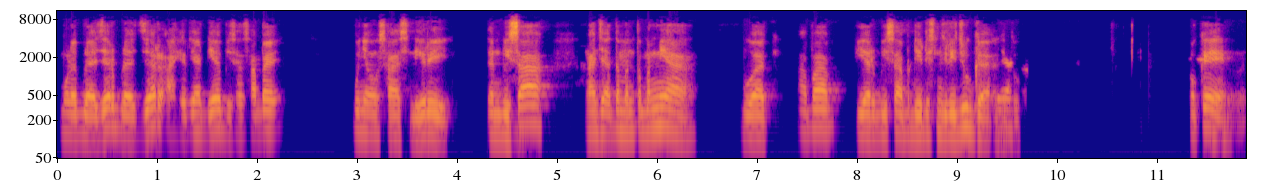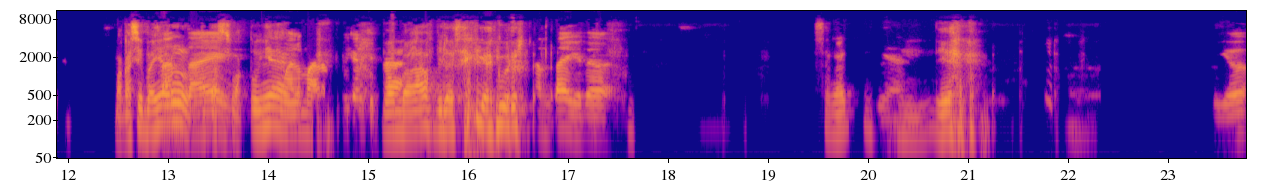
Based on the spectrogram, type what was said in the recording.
mulai belajar belajar akhirnya dia bisa sampai punya usaha sendiri dan bisa ngajak teman-temannya buat apa biar bisa berdiri sendiri juga Iya. gitu. Oke, makasih banyak Rul atas waktunya. malam-malam kan kita Mohon maaf bila saya ganggu santai gitu. Sangat Iya. hmm, ya Yuk,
